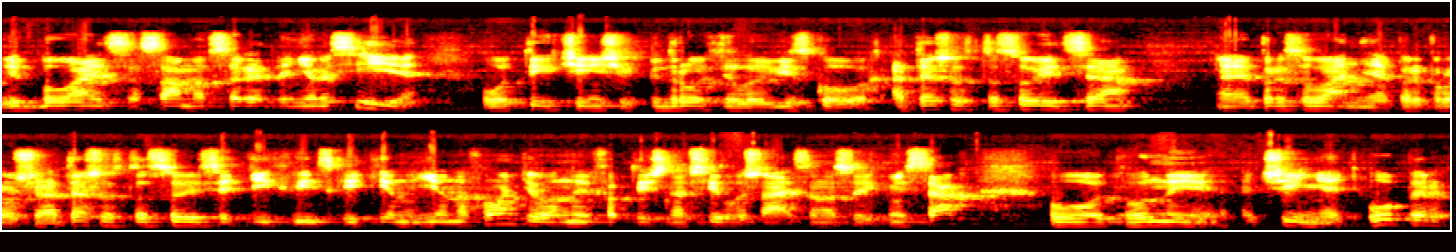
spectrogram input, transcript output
відбувається саме всередині Росії, у тих чи інших підрозділів військових. А те, що стосується пересування, перепрошую, а те, що стосується тих військ, які є на фронті, вони фактично всі лишаються на своїх місцях. От вони чинять опір,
